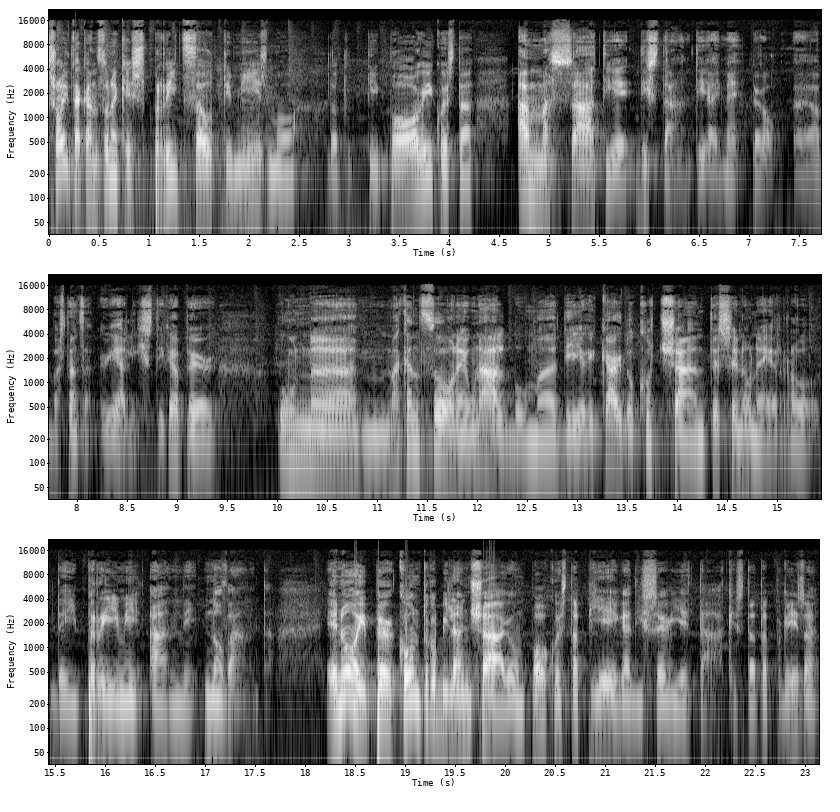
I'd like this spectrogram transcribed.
solita canzone che sprizza ottimismo da tutti i pori, questa ammassati e distanti, ahimè però eh, abbastanza realistica, per un, eh, una canzone, un album di Riccardo Cocciante, se non erro, dei primi anni 90. E noi per controbilanciare un po' questa piega di serietà che è stata presa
